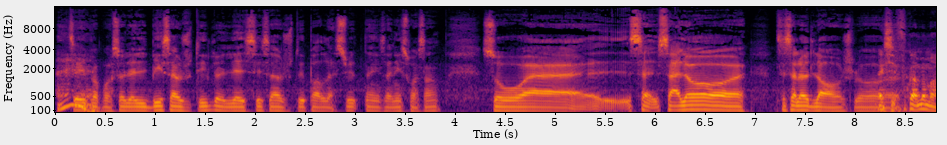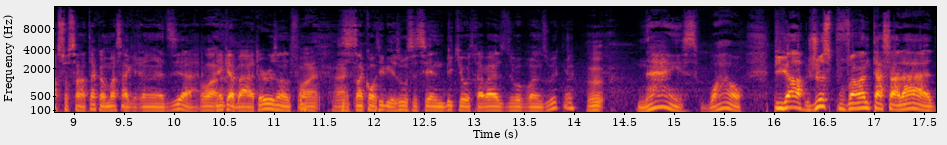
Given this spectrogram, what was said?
Hein? Tu sais, après ça, le LB s'est ajouté, le LC s'est ajouté par la suite dans les années 60. So, euh, ça, ça l'a, euh, ça a de l'âge, là. Hey, c'est fou quand même, en 60 ans, comment ça grandit à Ouais. Batters, dans le fond. Ouais, sans compter les autres CCNB qui est au travers du Nouveau-Brunswick. là. Mm. Nice, wow. Puis là, juste pour vendre ta salade,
